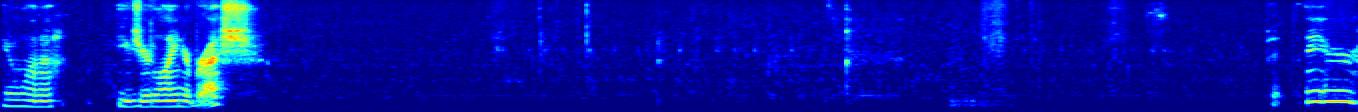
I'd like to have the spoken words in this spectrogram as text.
You don't want to use your liner brush. There.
